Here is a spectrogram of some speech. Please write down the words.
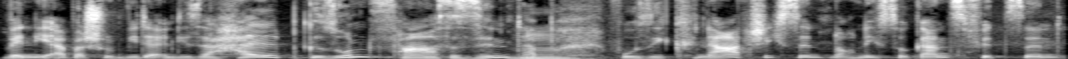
Wenn die aber schon wieder in dieser halb gesund Phase sind, mhm. wo sie knatschig sind, noch nicht so ganz fit sind,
